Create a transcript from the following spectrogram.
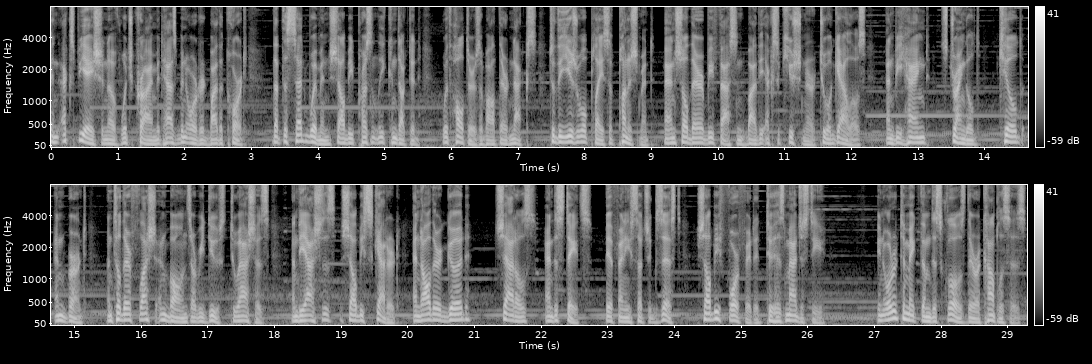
In expiation of which crime it has been ordered by the court that the said women shall be presently conducted with halters about their necks to the usual place of punishment, and shall there be fastened by the executioner to a gallows, and be hanged, strangled, killed, and burnt, until their flesh and bones are reduced to ashes, and the ashes shall be scattered, and all their good, chattels, and estates, if any such exist, shall be forfeited to His Majesty. In order to make them disclose their accomplices,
